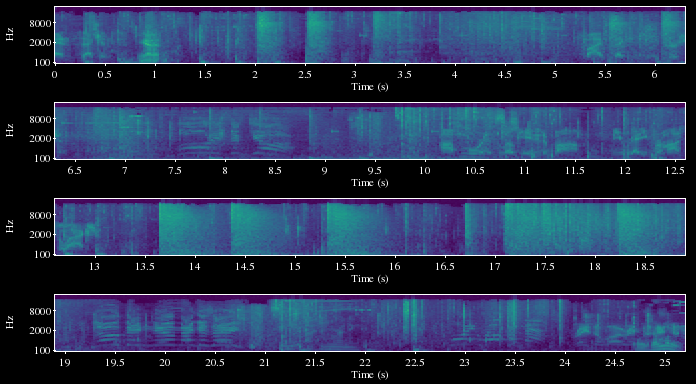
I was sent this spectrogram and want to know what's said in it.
10 seconds. You got it. 5 seconds to insertion. OPFOR has located a bomb. Be ready for hostile action. Feed up and running. Can someone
